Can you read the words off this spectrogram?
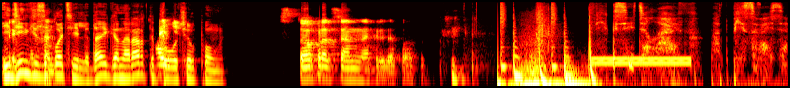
И деньги заплатили, да? И гонорар ты получил полный? Стопроцентная предоплата. Big City Life. Подписывайся.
